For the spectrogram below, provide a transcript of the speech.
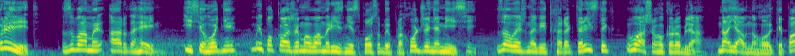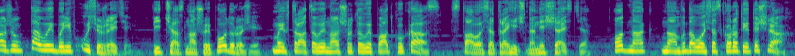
Привіт! З вами Ардгейм. І сьогодні ми покажемо вам різні способи проходження місій, залежно від характеристик вашого корабля, наявного екіпажу та виборів у сюжеті. Під час нашої подорожі ми втратили нашу телепатку Кас. Сталося трагічне нещастя. Однак нам вдалося скоротити шлях,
